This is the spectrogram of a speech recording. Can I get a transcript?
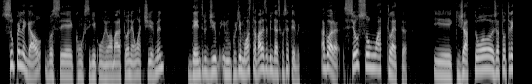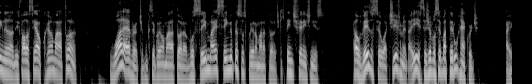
super legal você conseguir correr uma maratona, é um achievement dentro de. porque mostra várias habilidades que você teve. Agora, se eu sou um atleta e que já tô, já tô treinando e falo assim, ah, eu corri uma maratona, whatever, tipo, que você correu uma maratona, você e mais 100 mil pessoas correram uma maratona. O que, que tem de diferente nisso? Talvez o seu achievement aí seja você bater um recorde. Aí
